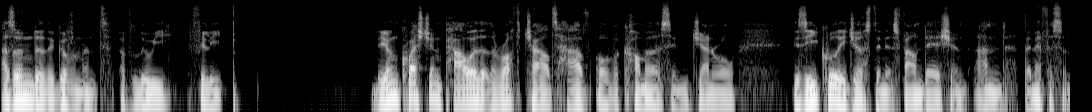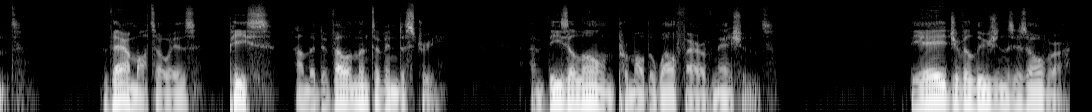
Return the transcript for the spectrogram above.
as under the government of Louis Philippe. The unquestioned power that the Rothschilds have over commerce in general is equally just in its foundation and beneficent. Their motto is peace and the development of industry, and these alone promote the welfare of nations. The age of illusions is over.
